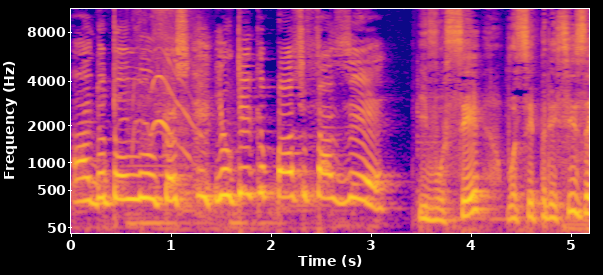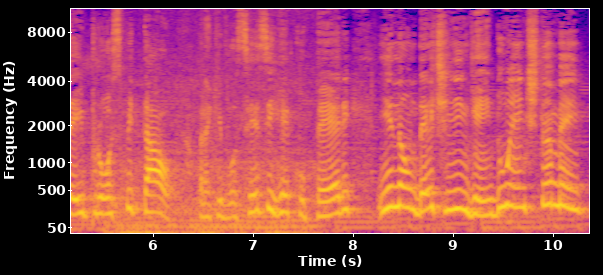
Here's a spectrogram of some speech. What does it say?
Ai, doutor Lucas, e o que, que eu posso fazer? E você, você precisa ir para o hospital para que você se recupere e não deixe ninguém doente também.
